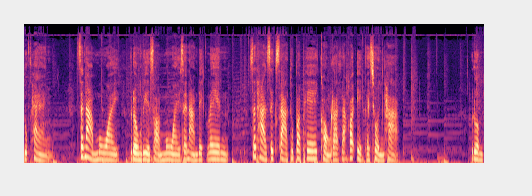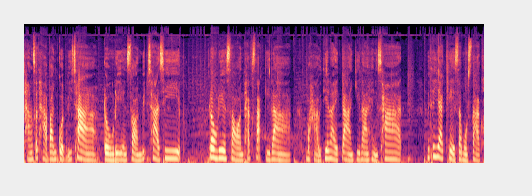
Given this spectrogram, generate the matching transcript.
ทุกแห่ง สนามมวย โรงเรียนสอนมวย สนามเด็กเล่น สถานศึกษาทุกประเภทของรัฐและก็เอกชนค่ะ รวมทั้งสถาบันกวดวิชา โรงเรียนสอนวิชาชีพ โรงเรียนสอนทักษะกีฬา มหาวิทยาลัยการกีฬาแห่งชาติ วิทยาเขตสมุทรสาค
